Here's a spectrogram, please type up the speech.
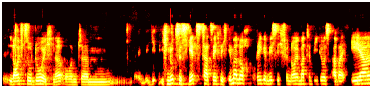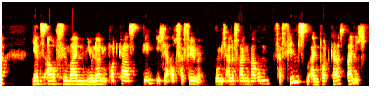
läuft so durch. Ne? Und ähm, ich nutze es jetzt tatsächlich immer noch regelmäßig für neue Mathe-Videos, aber eher jetzt auch für meinen New Learning Podcast, den ich ja auch verfilme, wo mich alle fragen, warum verfilmst du einen Podcast? Weil ich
